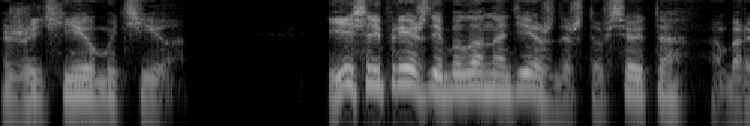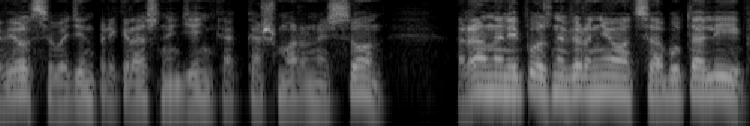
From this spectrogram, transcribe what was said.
житье-бытие. Если прежде была надежда, что все это оборвется в один прекрасный день, как кошмарный сон, рано или поздно вернется Абуталиб,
